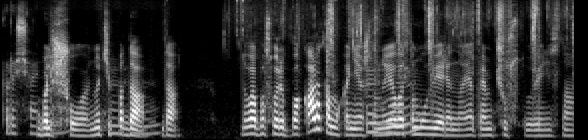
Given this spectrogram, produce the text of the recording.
Прощання. Большое. Ну, типа, да, Мгм. да. Давай посмотрим по картам, конечно, но я в этом уверена. Я прям чувствую, я не знаю.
